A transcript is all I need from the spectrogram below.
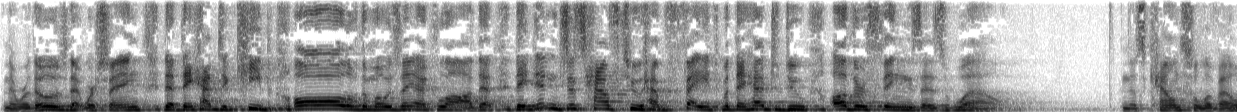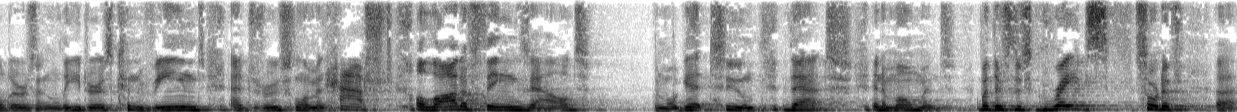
And there were those that were saying that they had to keep all of the Mosaic law, that they didn't just have to have faith, but they had to do other things as well. And this council of elders and leaders convened at Jerusalem and hashed a lot of things out. And we'll get to that in a moment. But there's this great sort of uh,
